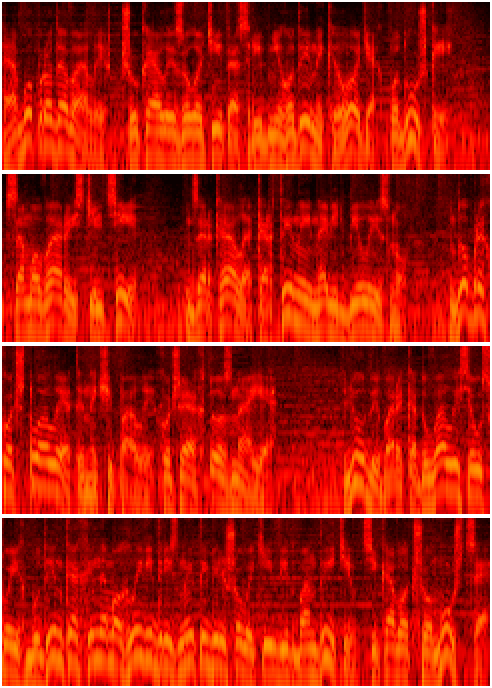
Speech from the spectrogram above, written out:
Або продавали, шукали золоті та срібні годинники, одяг, подушки, самовари, стільці, дзеркала, картини і навіть білизну. Добре, хоч туалети не чіпали, хоча хто знає. Люди барикадувалися у своїх будинках і не могли відрізнити більшовиків від бандитів. Цікаво, чому ж це?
